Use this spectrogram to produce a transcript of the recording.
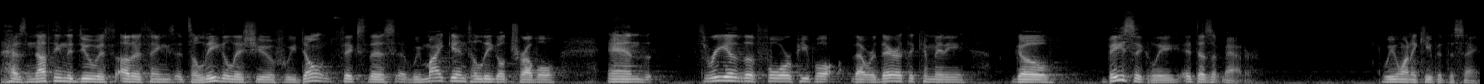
has nothing to do with other things. It's a legal issue. If we don't fix this, uh, we might get into legal trouble. And three of the four people that were there at the committee go, basically, it doesn't matter. We want to keep it the same.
